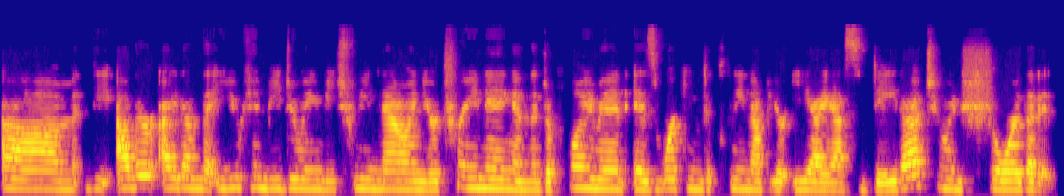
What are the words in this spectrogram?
um, the other item that you can be doing between now and your training and the deployment is working to clean up your EIS data to ensure that it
